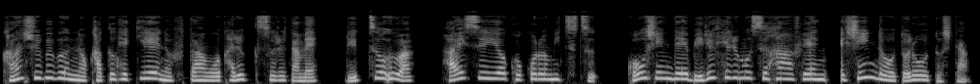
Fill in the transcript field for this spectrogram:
艦首部分の隔壁への負担を軽くするため、リュッツォウは排水を試みつつ、後進でビルヘルムスハーフェンへ進路を取ろうとした。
